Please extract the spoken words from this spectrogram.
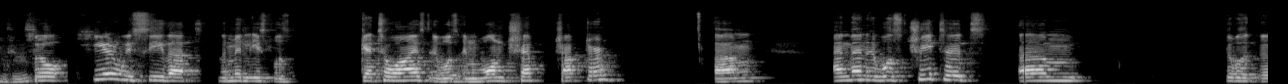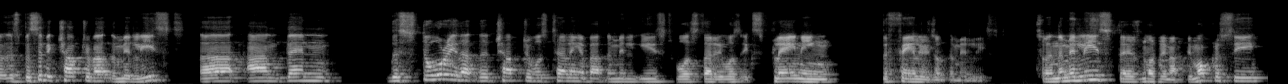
Mm-hmm. So here we see that the Middle East was ghettoized. It was in one chap- chapter. Um, and then it was treated, um, there was a, a, specific chapter about the Middle East. Uh, and then the story that the chapter was telling about the Middle East was that it was explaining the failures of the Middle East. So in the Middle East, there's not enough democracy,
